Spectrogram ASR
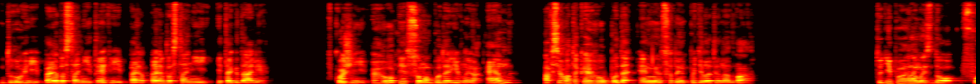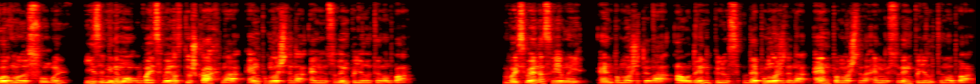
другий і передостанній, третій і передостанній і так далі. В кожній групі сума буде рівною n, а всього таких груп буде n-1 поділити на 2. Тоді повернемось до формули суми і замінимо весь вираз в дужках на n помножити на n-1 поділити на 2. Весь вираз рівний n помножити на a1 плюс d помножити на n помножити на n-1 поділити на 2.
